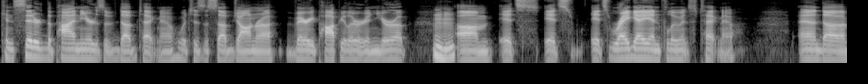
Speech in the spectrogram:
considered the pioneers of dub techno, which is a subgenre very popular in Europe. Mhm. Um, it's it's it's reggae influenced techno, and uh,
